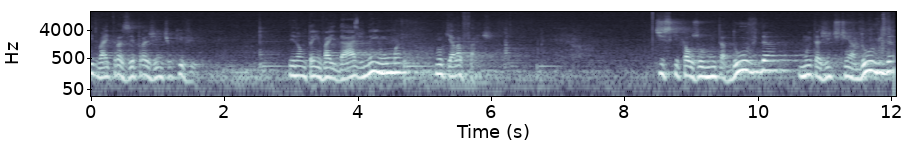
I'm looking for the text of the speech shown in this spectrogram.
e vai trazer para a gente o que viu. E não tem vaidade nenhuma no que ela faz. Diz que causou muita dúvida, muita gente tinha dúvida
